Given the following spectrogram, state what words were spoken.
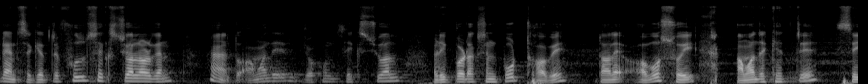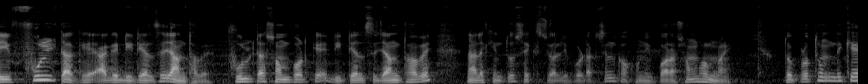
প্ল্যান্টসের ক্ষেত্রে ফুল সেক্সুয়াল অর্গান হ্যাঁ তো আমাদের যখন সেক্সুয়াল রিপ্রোডাকশন পড়তে হবে, তাহলে অবশ্যই আমাদের ক্ষেত্রে সেই ফুলটাকে আগে ডিটেলসে জানতে হবে। ফুলটা সম্পর্কে ডিটেলসে জানতে হবে, নাহলে কিন্তু সেক্সুয়াল রিপ্রোডাকশন কখনোই পড়া সম্ভব নয়। তো প্রথম দিকে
